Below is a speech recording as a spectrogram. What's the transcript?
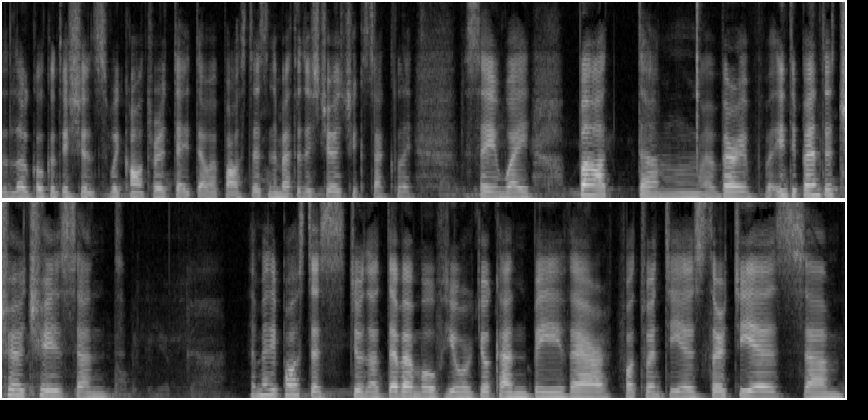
the local conditions, we can't rotate our pastors in the Methodist Church exactly the same way. But um, very independent churches and many pastors do not ever move. You you can be there for 20 years, 30 years um,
